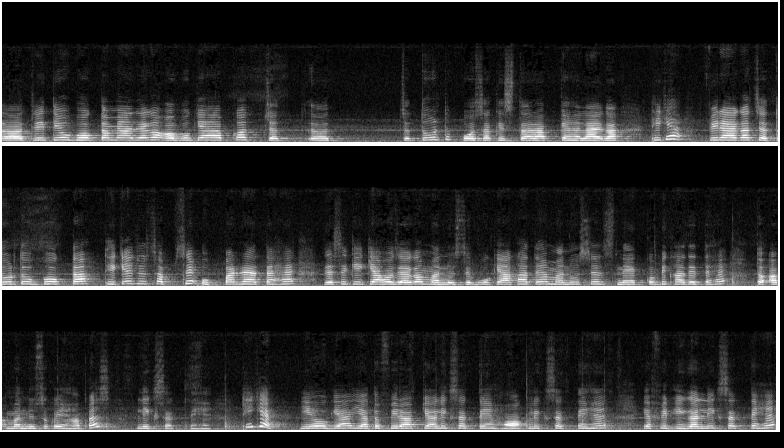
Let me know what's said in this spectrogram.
तृतीय उपभोक्ता में आ जाएगा और वो क्या है आपका? चतुर्थ पोषक स्तर आप कहलाएगा। ठीक है? फिर आएगा चतुर्थ उपभोक्ता, ठीक है, जो सबसे ऊपर रहता है। जैसे कि क्या हो जाएगा, मनुष्य, वो क्या खाते हैं? मनुष्य स्नैक को भी खा देते हैं। तो आप मनुष्य को यहाँ पर लिख सकते हैं, ठीक है? ये हो गया, या तो फिर आप क्या लिख सकते हैं? हॉक लिख सकते हैं, या फिर ईगल लिख सकते हैं।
